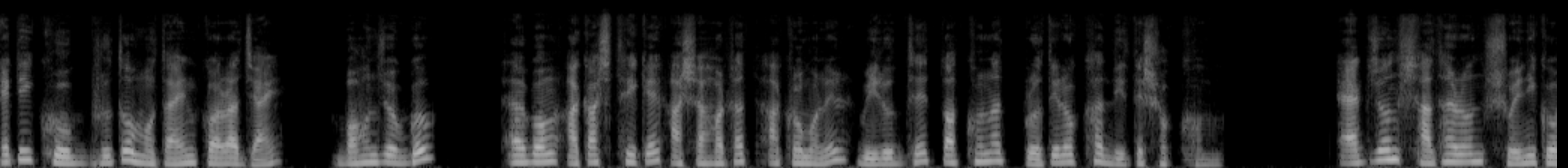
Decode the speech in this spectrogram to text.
এটি খুব দ্রুত মোতায়েন করা যায়, বহনযোগ্য এবং আকাশ থেকে আসা হঠাৎ আক্রমণের বিরুদ্ধে তৎক্ষণাৎ প্রতিরক্ষা দিতে সক্ষম। একজন সাধারণ সৈনিকও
